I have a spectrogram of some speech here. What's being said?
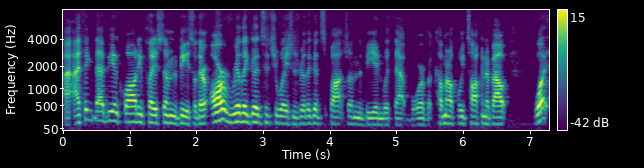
I think that'd be a quality place for them to be. So there are really good situations, really good spots for them to be in with that board. But coming up, we'll be talking about what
